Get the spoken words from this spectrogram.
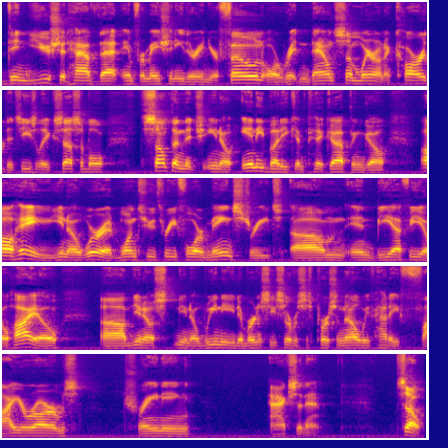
then you should have that information either in your phone or written down somewhere on a card that's easily accessible. Something that you know anybody can pick up and go, oh hey, you know we're at one two three four Main Street um, in BFE, Ohio. Um, you know, you know we need emergency services personnel. We've had a firearms training accident. So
